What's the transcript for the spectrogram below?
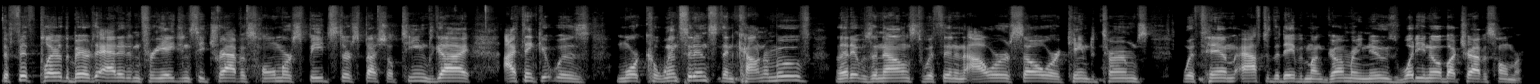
The fifth player the Bears added in free agency, Travis Homer, speedster, special teams guy. I think it was more coincidence than counter move that it was announced within an hour or so, or it came to terms with him after the David Montgomery news. What do you know about Travis Homer?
